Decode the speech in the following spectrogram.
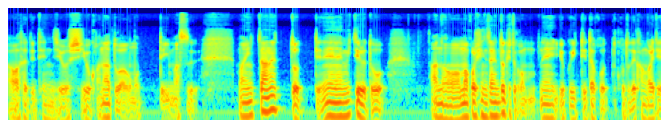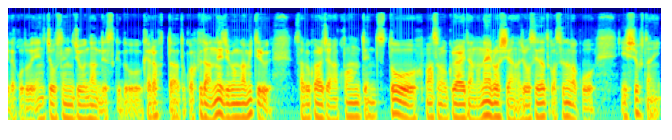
合わせて展示をしようかなとは思っています。まあ、インターネットってね、見てると、あの、まあ、これ震災の時とかもね、よく言っていたことで考えていたことで延長線上なんですけど、キャラクターとか普段ね、自分が見てるサブカルチャーなコンテンツと、まあ、そのウクライナのね、ロシアの情勢だとかそういうのがこう、一緒くたに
